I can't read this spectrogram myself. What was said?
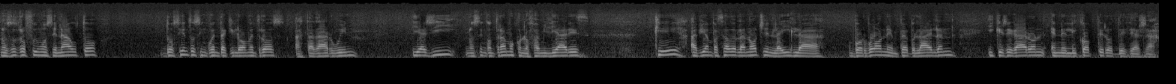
Nosotros fuimos en auto 250 kilómetros hasta Darwin y allí nos encontramos con los familiares que habían pasado la noche en la isla Borbón, en Pebble Island, y que llegaron en helicóptero desde allá.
